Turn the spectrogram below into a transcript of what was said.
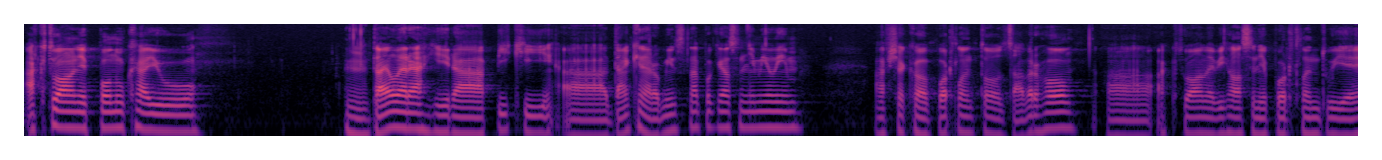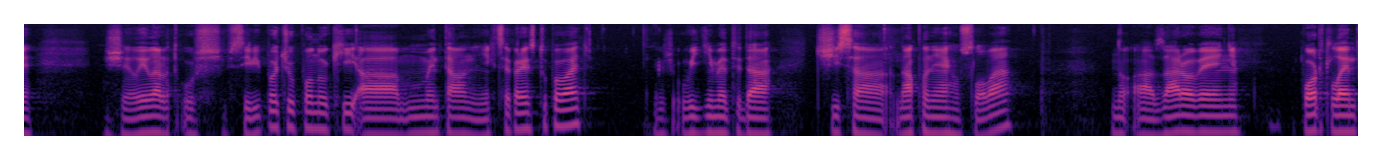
Aktuálne ponúkajú hm, Tylera Hira, Piki a Duncana Robinsona, pokiaľ sa nemýlim. Avšak eh, Portland to zavrhol a aktuálne vyhlásenie Portlandu je, že Lillard už si vypočul ponuky a momentálne nechce prestupovať. Takže uvidíme teda, či sa naplňa jeho slova. No a zároveň Portland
